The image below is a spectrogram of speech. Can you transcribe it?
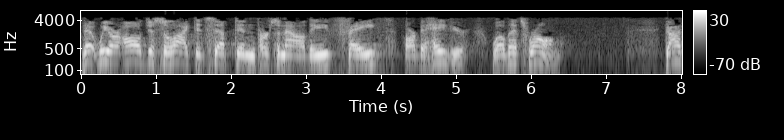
that we are all just alike except in personality, faith, or behavior. Well, that's wrong. God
